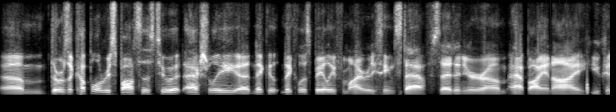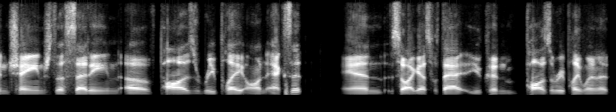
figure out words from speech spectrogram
Um, there was a couple of responses to it actually. Uh, Nic- Nicholas Bailey from iRacing staff said in your um, app INI you can change the setting of pause replay on exit, and so I guess with that you can pause the replay when it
